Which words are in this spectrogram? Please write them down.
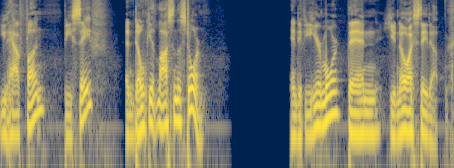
you have fun, be safe, and don't get lost in the storm. And if you hear more, then you know I stayed up.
